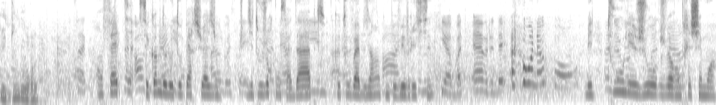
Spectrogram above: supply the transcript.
est douloureux. En fait, c'est comme de l'auto-persuasion. Je dis toujours qu'on s'adapte, que tout va bien, qu'on peut vivre ici. Mais tous les jours, je veux rentrer chez moi.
